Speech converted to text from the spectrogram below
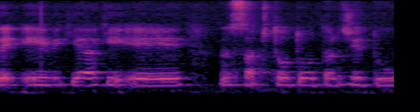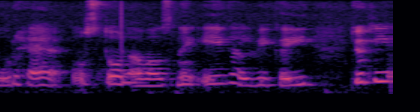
ਤੇ ਇਹ ਵੀ ਕਿਹਾ ਕਿ ਇਹ ਸੱਚ ਤੋਂ ਦੋ ਦਰਜੇ ਦੂਰ ਹੈ। ਉਸ ਤੋਂ ਇਲਾਵਾ ਉਸਨੇ ਇਹ ਗੱਲ ਵੀ ਕਹੀ, ਕਿਉਂਕਿ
